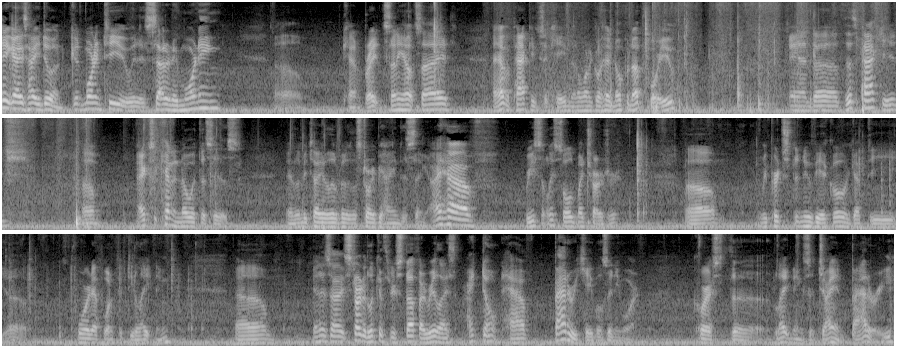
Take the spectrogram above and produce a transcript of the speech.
Hey guys, how you doing? Good morning to you. It is Saturday morning, um, kind of bright and sunny outside. I have a package that came that I want to go ahead and open up for you. And uh, this package, um, I actually kind of know what this is. And let me tell you a little bit of the story behind this thing. I have recently sold my Charger. Um, we purchased a new vehicle. and got the uh, Ford F-150 Lightning. Um, and as I started looking through stuff, I realized I don't have battery cables anymore. Of course, the Lightning's a giant battery.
